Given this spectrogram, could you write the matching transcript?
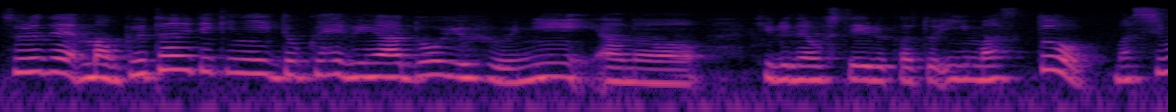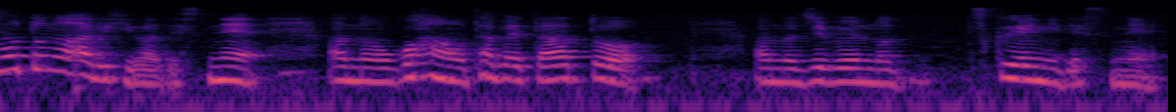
それで、まあ、具体的に毒蛇がどういうふうにあの昼寝をしているかと言いますと、まあ、仕事がある日はですねあのご飯を食べた後あの自分の机にですね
